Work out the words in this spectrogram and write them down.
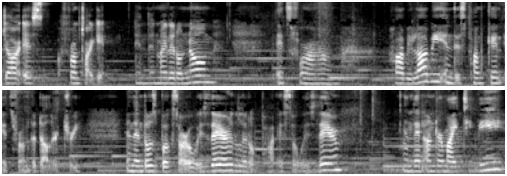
jar is from Target. And then my little gnome, it's from Hobby Lobby. And this pumpkin, it's from the Dollar Tree and then those books are always there. The little pot is always there. And then under my TV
